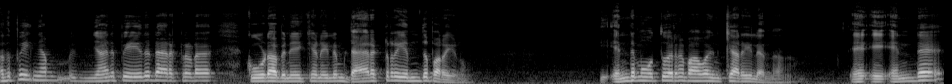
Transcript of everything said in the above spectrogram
അതിപ്പോൾ ഞാൻ ഞാനിപ്പോൾ ഏത് ഡയറക്ടറുടെ കൂടെ അഭിനയിക്കുകയാണെങ്കിലും ഡയറക്ടർ എന്ത് പറയണു? എന്റെ മുഖത്ത് വരുന്ന ഭാവം എനിക്കറിയില്ല എന്താണ്. എന്റെ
